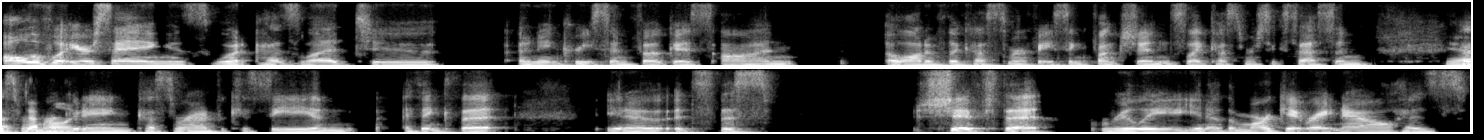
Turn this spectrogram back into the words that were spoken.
all of what you're saying is what has led to an increase in focus on a lot of the customer facing functions like customer success and yeah, customer definitely. marketing customer advocacy. And i think that you know it's this shift that really you know the market right now has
